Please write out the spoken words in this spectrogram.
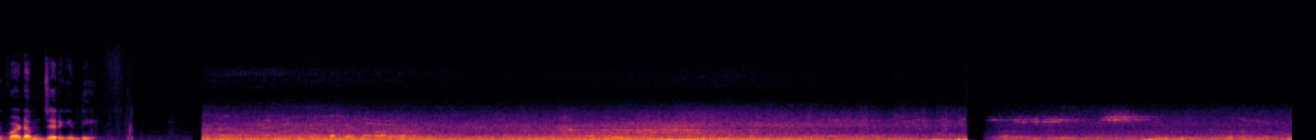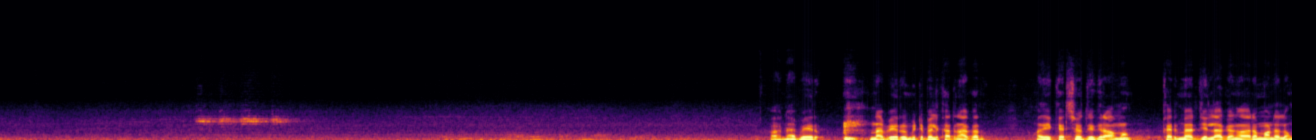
ఇవ్వడం జరిగింది. నా పేరు నా పేరు మిట్టపల్లి కరుణాకర్. అది కరిశోతి గ్రామం కరీంనగర్ జిల్లా గంగారం మండలం.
